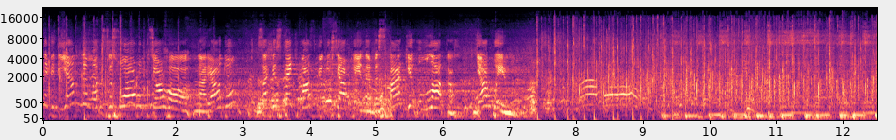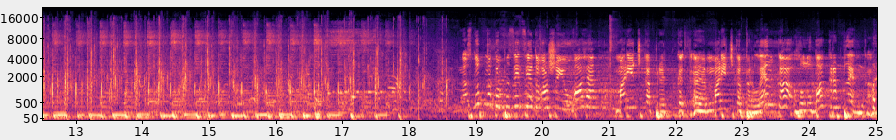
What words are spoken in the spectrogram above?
невід'ємним аксесуаром цього наряду. Захистить вас від усякої небезпеки у млаках. Дякуємо. Марічка, Перленка, голуба краплинка.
